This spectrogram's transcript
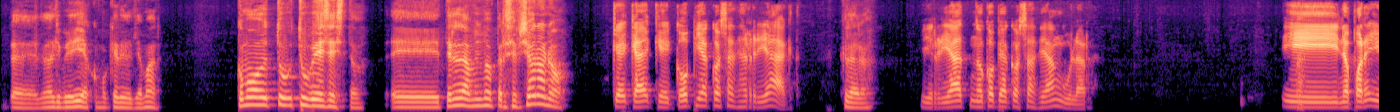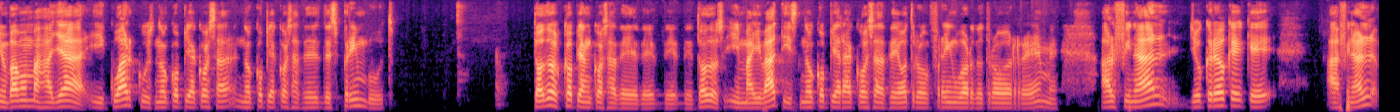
de, la librería, como quieres llamar. ¿Cómo tú, tú ves esto? Eh, ¿Tienes la misma percepción o no? Que, que, copia cosas de React. Claro. Y React no copia cosas de Angular. Y, nos pone, y vamos más allá. Y Quarkus no copia cosas, no copia cosas de, de Spring Boot todos copian cosas de, todos y MyBatis no copiará cosas de otro framework, de otro RM. Al final, yo creo que, al final,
